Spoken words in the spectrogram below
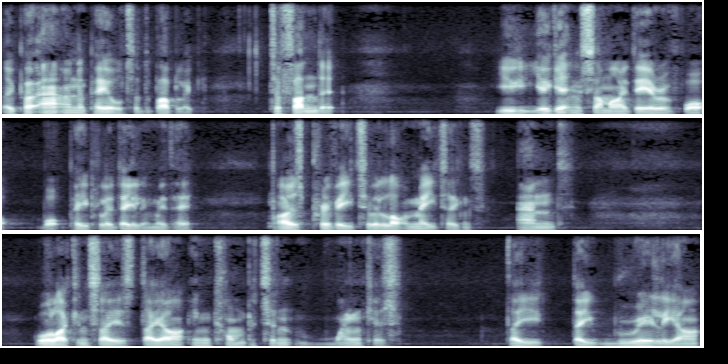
They put out an appeal to the public to fund it. You you're getting some idea of what what people are dealing with here. I was privy to a lot of meetings, and all I can say is they are incompetent wankers. They they really are.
